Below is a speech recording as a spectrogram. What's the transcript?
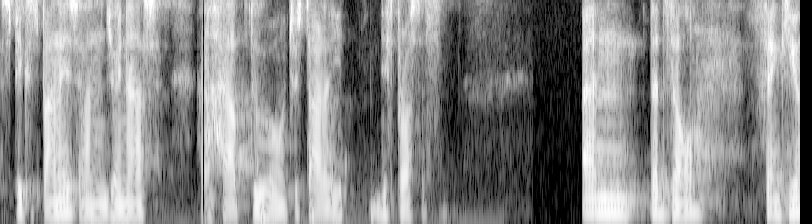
speak Spanish and join us and help to to start it, this process. And that's all. Thank you.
